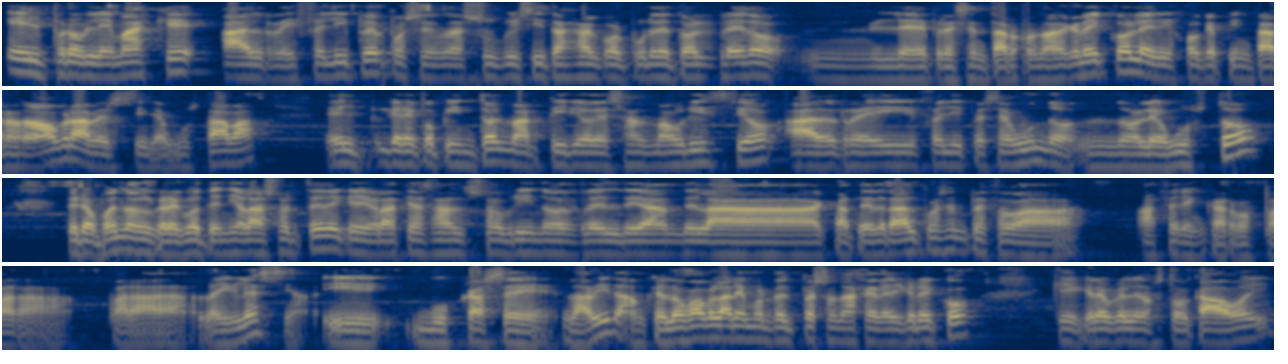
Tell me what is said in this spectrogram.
El problema es que al rey Felipe, pues en una de sus visitas al Corpus de Toledo, mm, le presentaron al Greco, le dijo que pintara una obra, a ver si le gustaba. El Greco pintó el martirio de San Mauricio, al rey Felipe II no le gustó, pero bueno, el Greco tenía la suerte de que gracias al sobrino del deán de la catedral, pues empezó a, hacer encargos para, para, la iglesia y buscarse la vida. Aunque luego hablaremos del personaje del Greco, que creo que le nos toca hoy.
